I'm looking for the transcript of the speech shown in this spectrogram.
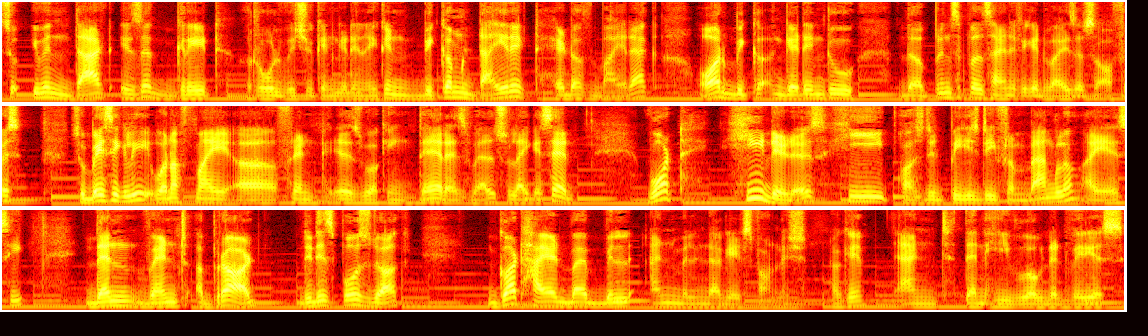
so even that is a great role which you can get in. You can become direct head of BIRAC or get into the principal scientific advisor's office. So basically, one of my uh, friend is working there as well. So like I said, what he did is he first did PhD from Bangalore, IISc, then went abroad, did his postdoc, got hired by Bill and Melinda Gates Foundation. Okay, and then he worked at various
